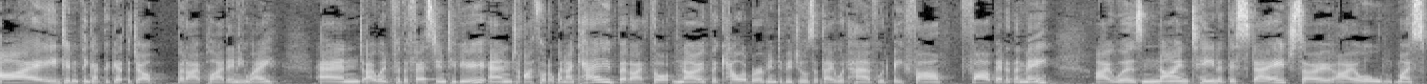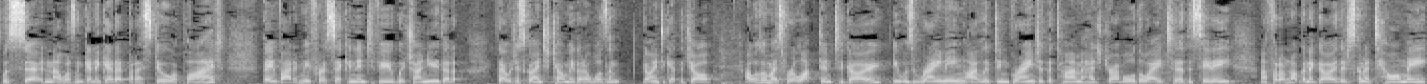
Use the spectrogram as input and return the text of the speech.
I didn't think I could get the job, but I applied anyway. And I went for the first interview and I thought it went okay, but I thought no, the calibre of individuals that they would have would be far, far better than me. I was 19 at this stage, so I almost was certain I wasn't going to get it, but I still applied. They invited me for a second interview, which I knew that they were just going to tell me that I wasn't going to get the job. I was almost reluctant to go. It was raining. I lived in Grange at the time. I had to drive all the way to the city, and I thought, I'm not going to go. They're just going to tell me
